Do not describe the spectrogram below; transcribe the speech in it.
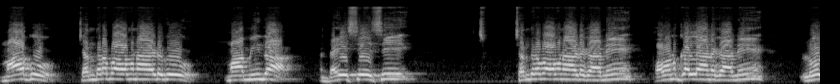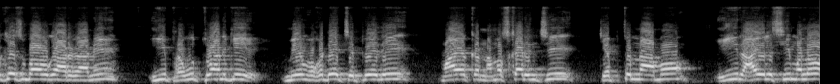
మాకు చంద్రబాబు నాయుడు మా మీద దయచేసి చంద్రబాబు నాయుడు కానీ పవన్ కళ్యాణ్ కానీ లోకేష్ బాబు గారు కానీ ఈ ప్రభుత్వానికి మేము ఒకటే చెప్పేది మా యొక్క నమస్కరించి చెప్తున్నాము. ఈ రాయలసీమలో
